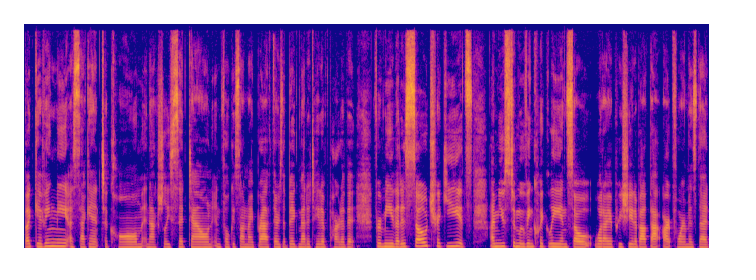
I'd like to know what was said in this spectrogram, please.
but giving me a second to calm and actually sit down and focus on my breath. There's a big meditative part of it for me that is so tricky. It's I'm used to moving quickly, and so what I appreciate about that art form is that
